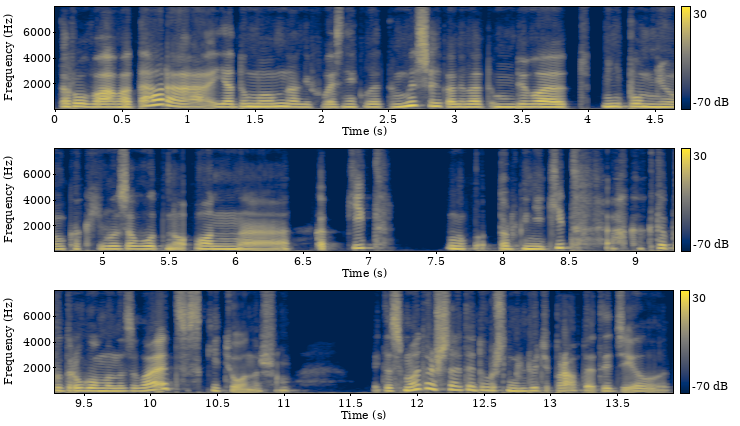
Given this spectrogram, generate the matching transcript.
второго аватара. Я думаю, у многих возникла эта мысль, когда там убивают, не помню, как его зовут, но он э, как кит, ну, только не кит, а как-то по-другому называется, с китенышем. И ты смотришь на это и думаешь, ну, люди правда это делают.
